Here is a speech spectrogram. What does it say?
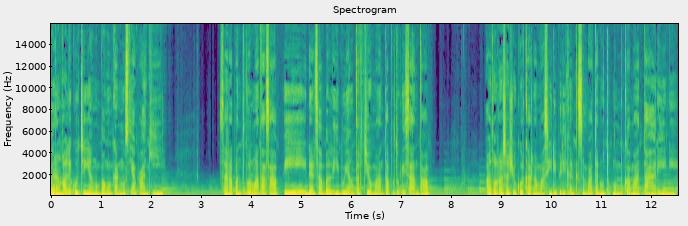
Barangkali kucing yang membangunkanmu setiap pagi sarapan telur mata sapi, dan sambal ibu yang tercium mantap untuk disantap, atau rasa syukur karena masih diberikan kesempatan untuk membuka mata hari ini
